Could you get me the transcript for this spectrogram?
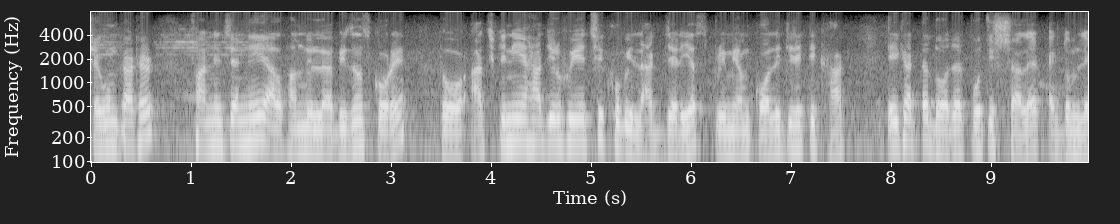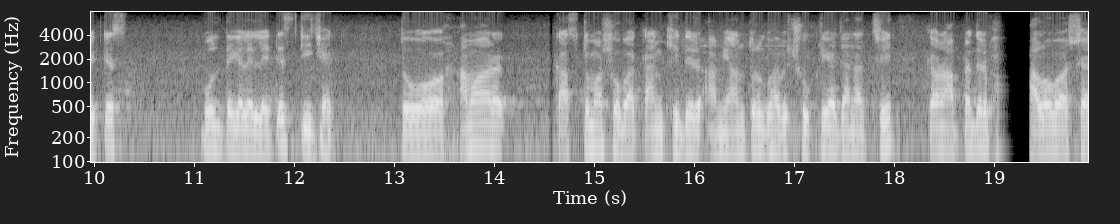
সেগুন কাঠের ফার্নিচার নিয়ে আলহামদুলিল্লাহ বিজনেস করে। তো আজকে নিয়ে হাজির হয়েছি খুবই লাক্সারিয়াস প্রিমিয়াম কোয়ালিটির একটি খাট। এই খাটটা দু হাজার পঁচিশ সালের একদম লেটেস্ট বলতে গেলে লেটেস্ট ডিজাইন তো আমার কাস্টমার শোভাকাঙ্ক্ষীদের আমি আন্তরিকভাবে সুক্রিয়া জানাচ্ছি। কারণ আপনাদের ভালোবাসা,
